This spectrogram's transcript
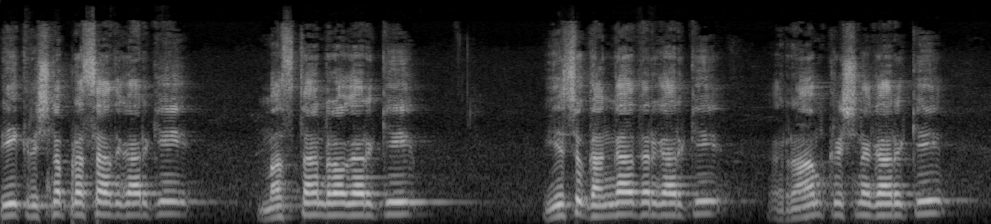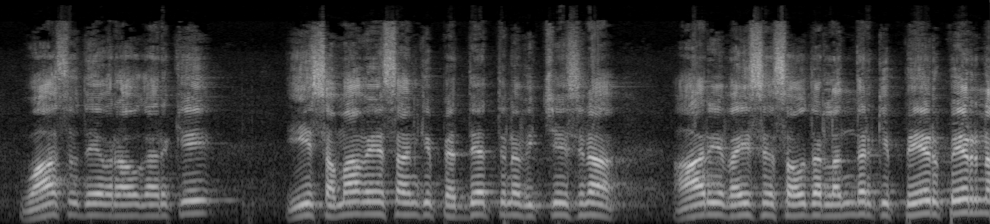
పి. కృష్ణప్రసాద్ గారికి మస్తాన్ రావు గారికి యేసు గంగాధర్ గారికి రామకృష్ణ గారికి వాసుదేవరావు గారికి ఈ సమావేశానికి పెద్ద ఎత్తున విచ్చేసిన ఆర్య వైశ్య సోదరులందరికీ పేరు పేరున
